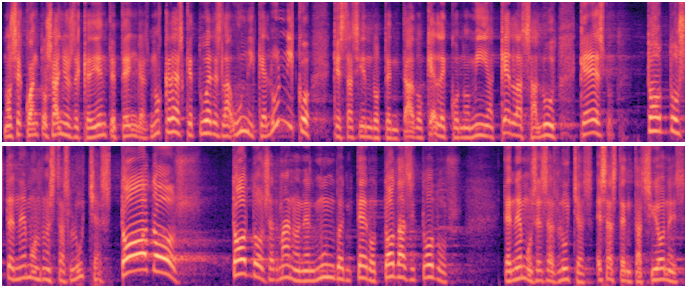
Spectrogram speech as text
No sé cuántos años de creyente tengas. No creas que tú eres la única, el único que está siendo tentado, que la economía, que la salud, que esto. Todos tenemos nuestras luchas. Todos, todos, hermano, en el mundo entero, todas y todos tenemos esas luchas, esas tentaciones.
